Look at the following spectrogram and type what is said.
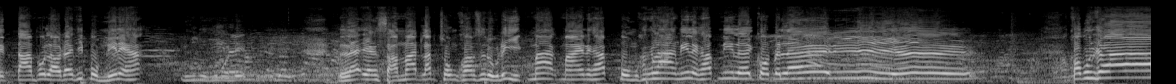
ติดตามพวกเราได้ที่ปุ่มนี้เลยฮะนี่นี่ข้างบนนี้และยังสามารถรับชมความสนุกได้อีกมากมายนะครับ ปุ่มข้างล่างนี้เลยครับ นี่เลยกดไปเลยนี่ขอบคุณครับ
